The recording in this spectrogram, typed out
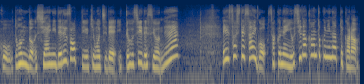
こうどんどん試合に出るぞっていう気持ちでいってほしいですよね。えー、そして最後昨年吉田監督になってから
